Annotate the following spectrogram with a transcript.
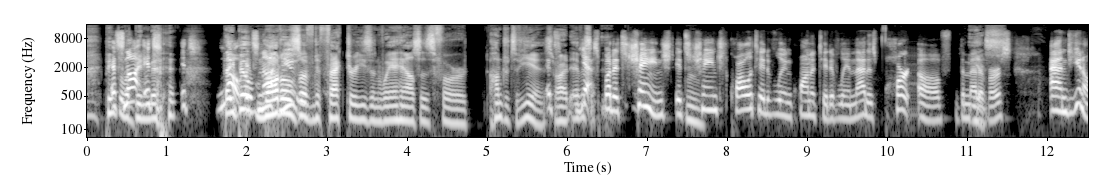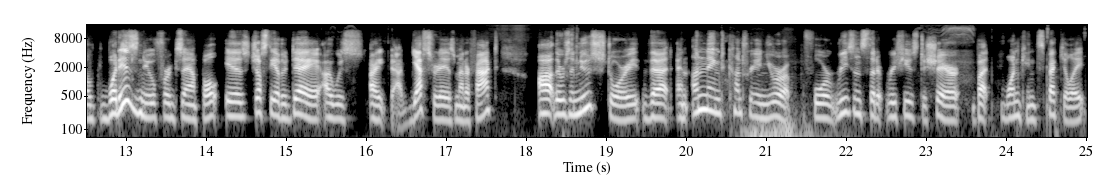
People it's not. Been, it's, it's they no, built models of factories and warehouses for hundreds of years, it's, right? Ever yes, but it's changed. It's mm. changed qualitatively and quantitatively, and that is part of the metaverse. Yes. And you know what is new, for example, is just the other day I was I uh, yesterday, as a matter of fact, uh, there was a news story that an unnamed country in Europe, for reasons that it refused to share, but one can speculate,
